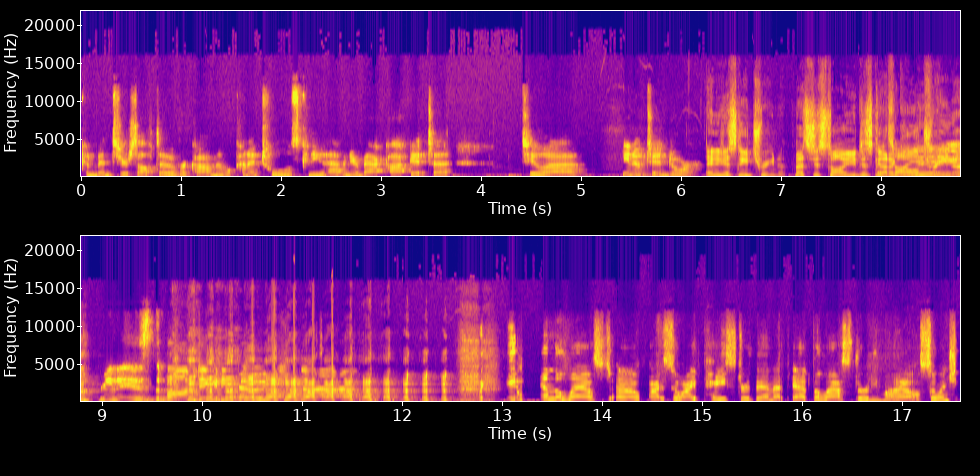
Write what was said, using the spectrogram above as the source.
convince yourself to overcome and what kind of tools can you have in your back pocket to to uh, you know to endure. And you just need Trina. That's just all. You just got to call. Trina. Trina is the bomb diggity coach. we ran the last uh, so i paced her then at, at the last 30 miles Yeah. so when she,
